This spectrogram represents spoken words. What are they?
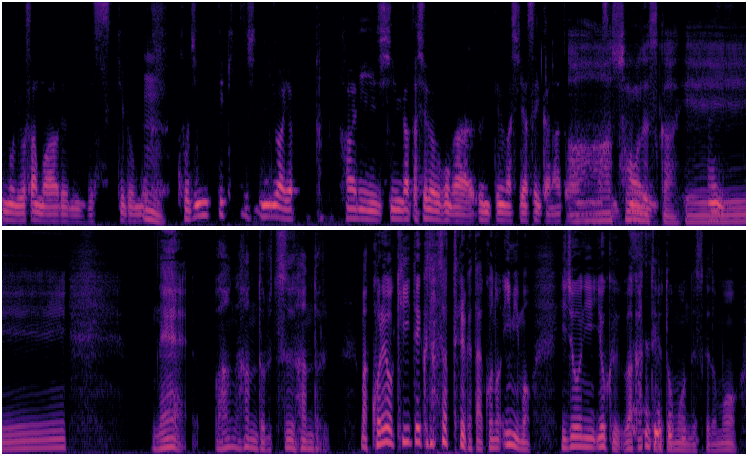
の良さもあるんですけども、うん。個人的にはやっぱり新型車両の方が運転はしやすいかなとは思いああます、そうですか、へえ、ねえ。ワンハンドルツーハンドル。まあ、これを聞いてくださってる方はこの意味も非常によく分かってると思うんですけども。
